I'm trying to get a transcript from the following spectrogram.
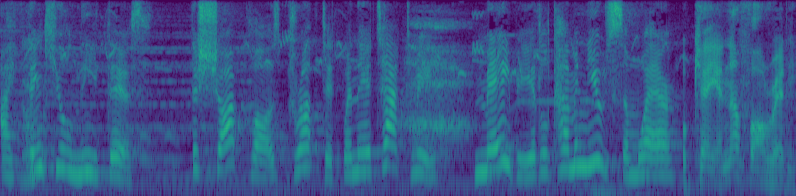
I think you'll need this. The Sharpclaws dropped it when they attacked me. Maybe it'll come in use somewhere. Okay, enough already.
